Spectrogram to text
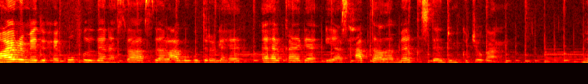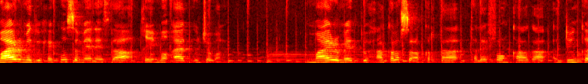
myremed waxay kuu fududeynaysaa sida lacag ugu diri lahayd ahalkaaga iyo asxaabtaada meel kasta adduunka joogaan. Myremed waxay kuu sameynaysaa qiimo aada u jaban. Myremed waxaa kala socon kartaa taleefoonkaaga adduunka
